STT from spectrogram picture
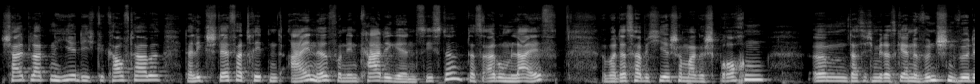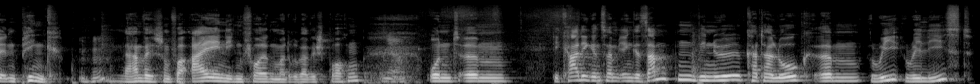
Schallplatten hier, die ich gekauft habe. Da liegt stellvertretend eine von den Cardigans, siehst du? Das Album Live. Über das habe ich hier schon mal gesprochen, ähm, dass ich mir das gerne wünschen würde in Pink. Mhm. Da haben wir schon vor einigen Folgen mal drüber gesprochen. Ja. Und ähm, die Cardigans haben ihren gesamten Vinyl-Katalog ähm, re-released.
